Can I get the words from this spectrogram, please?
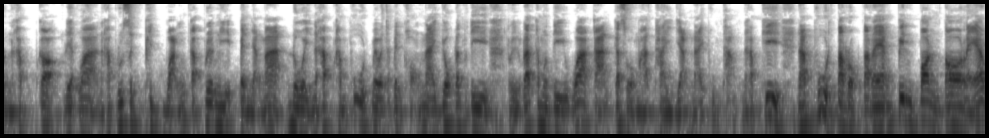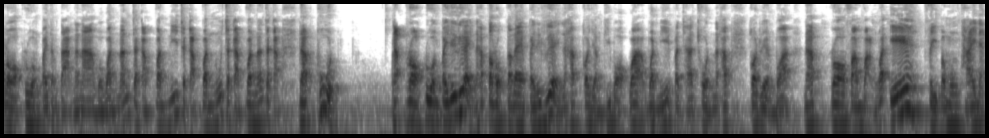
นนะครับก็เรียกว่านะครับรู้สึกผิดหวังกับเรื่องนี้เป็นอย่างมาก โดยนะครับคำพูดไม่ว่าจะเป็นของนายกรัฐมนตรี หรือรัฐมนตรีว่าการกระทรวงมหาดไทยอย่างนายภูมิธรรมนะครับ ที่นะครับพูดตรบตะแรงปิ้นป้อนตอแหลหลอกลวงไปต่าง ๆ นานาว่าวันนั้นจะกลับวันนี้จะกลับวันนู้นจะกลับวันนั้นจะกลับนะครับพูด ครับหลอกลวงไปเรื่อยๆนะครับตลบตะแรงไปเรื่อยๆนะครับก็อย่างที่บอกว่าวันนี้ประชาชนนะครับก็เรียกว่านะครับรอความหวังว่าเอ๊ะสี่ประมงไทยเนี่ย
